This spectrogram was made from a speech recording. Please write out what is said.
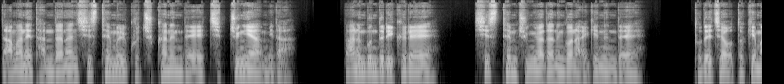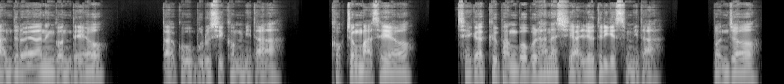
나만의 단단한 시스템을 구축하는 데 집중해야 합니다. 많은 분들이 그래, 시스템 중요하다는 건 알겠는데 도대체 어떻게 만들어야 하는 건데요? 라고 물으실 겁니다. 걱정 마세요. 제가 그 방법을 하나씩 알려드리겠습니다. 먼저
